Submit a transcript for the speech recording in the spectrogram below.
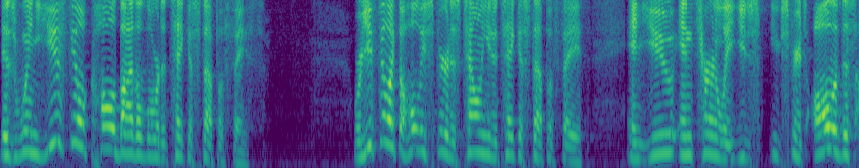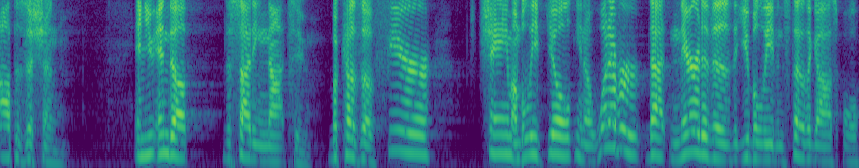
is when you feel called by the Lord to take a step of faith, where you feel like the Holy Spirit is telling you to take a step of faith, and you internally you, just, you experience all of this opposition, and you end up deciding not to because of fear, shame, unbelief, guilt, you know, whatever that narrative is that you believe instead of the gospel,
